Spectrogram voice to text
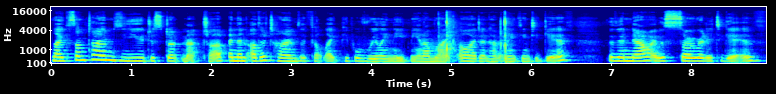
Like sometimes you just don't match up. And then other times I felt like people really need me and I'm like, oh, I don't have anything to give. But then now I was so ready to give.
